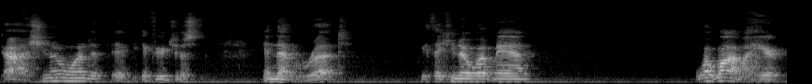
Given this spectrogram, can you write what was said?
Gosh, you know what? If, if, if you're just in that rut, you think, you know what, man? What? Why am I here?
